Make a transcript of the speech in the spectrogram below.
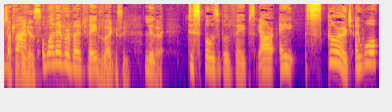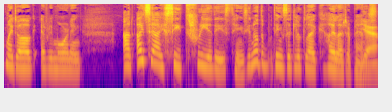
should ban his- whatever about vaping. legacy. Look, Yeah. Disposable vapes Yeah. are a scourge. I walk my dog every morning. And I'd say I see three of these things. You know, the things that look like highlighter pens. Yeah.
